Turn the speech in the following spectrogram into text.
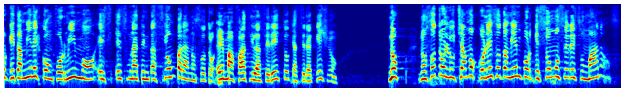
Porque también el conformismo es, una tentación para nosotros. Es más fácil hacer esto que hacer aquello. nosotros luchamos con eso también porque somos seres humanos.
